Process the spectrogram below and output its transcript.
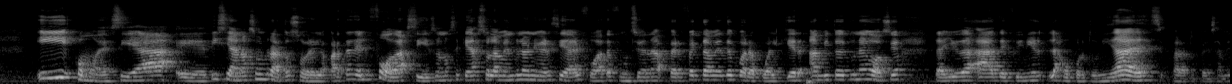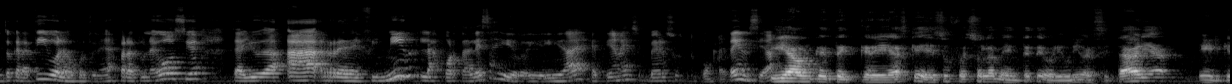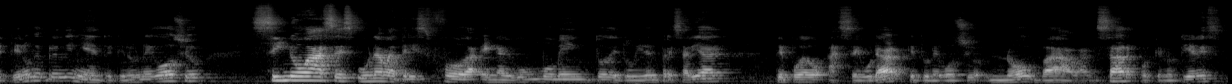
Y como decía eh, Tiziano hace un rato sobre la parte del FODA, si eso no se queda solamente en la universidad, el FODA te funciona perfectamente para cualquier ámbito de tu negocio, te ayuda a definir las oportunidades para tu pensamiento creativo, las oportunidades para tu negocio, te ayuda a redefinir las fortalezas y debilidades que tienes versus tu competencia. Y aunque te creas que eso fue solamente teoría universitaria, el que tiene un emprendimiento y tiene un negocio, si no haces una matriz FODA en algún momento de tu vida empresarial, te puedo asegurar que tu negocio no va a avanzar porque no tienes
